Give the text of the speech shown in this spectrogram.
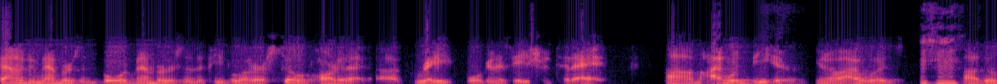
founding members and board members and the people that are still part of that uh, great organization today. Um, I wouldn't be here. You know, I was uh, there,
